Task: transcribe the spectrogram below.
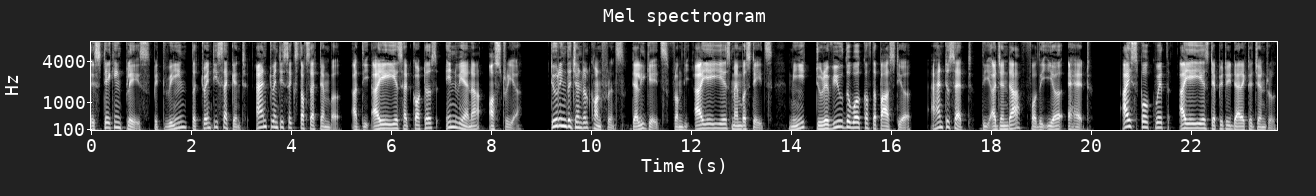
is taking place between the 22nd and 26th of September at the IAEA's headquarters in Vienna, Austria. During the General Conference, delegates from the IAEA's member states meet to review the work of the past year and to set the agenda for the year ahead. I spoke with IAEA's Deputy Director General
